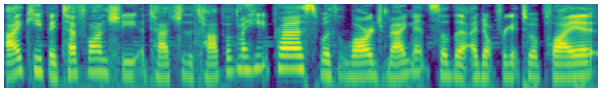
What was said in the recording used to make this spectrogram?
I keep a Teflon sheet attached to the top of my heat press with large magnets so that I don't forget to apply it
